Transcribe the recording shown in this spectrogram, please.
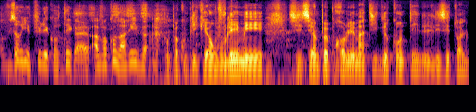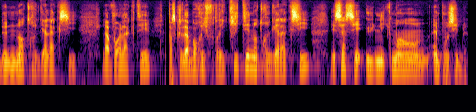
Vous auriez pu les compter quand même, avant qu'on arrive. C'est un peu compliqué, on voulait, mais c'est un peu problématique de compter les étoiles de notre galaxie, la Voie lactée, parce que d'abord, il faudrait quitter notre galaxie, et ça, c'est uniquement impossible,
